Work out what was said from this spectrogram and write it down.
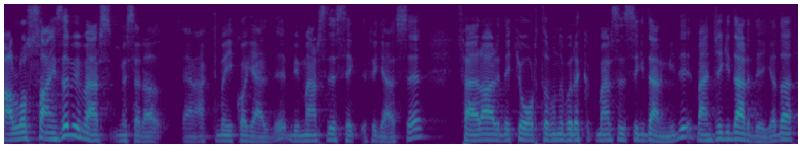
Carlos Sainz'a bir Mercedes mesela yani aklıma ilk o geldi. Bir Mercedes teklifi gelse Ferrari'deki ortamını bırakıp Mercedes'e gider miydi? Bence giderdi. Ya da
